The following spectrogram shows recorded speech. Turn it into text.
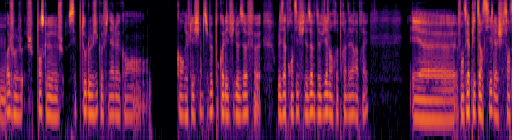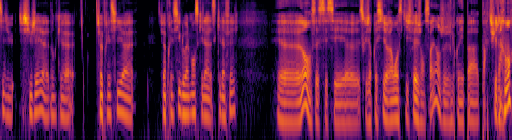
Hmm. Moi, je, je, pense que c'est plutôt logique au final quand, quand on réfléchit un petit peu pourquoi les philosophes euh, ou les apprentis philosophes deviennent entrepreneurs après. Et euh, en tout cas, Peter Thiel, là, je suis sorti du, du sujet, donc tu apprécies, tu apprécies globalement ce qu'il a, ce qu'il a fait. Euh, non, c'est euh, ce que j'apprécie vraiment ce qu'il fait, j'en sais rien, je, je le connais pas particulièrement.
